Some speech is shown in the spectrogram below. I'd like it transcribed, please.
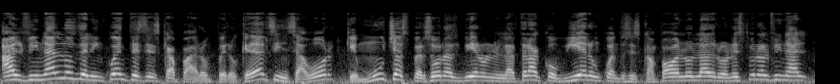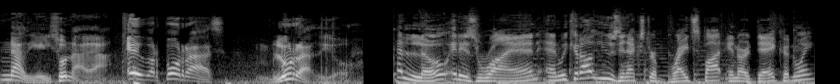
Al final los delincuentes se escaparon, pero queda el sinsabor que muchas personas vieron el atraco, vieron cuando se escapaban los ladrones, pero al final nadie hizo nada. Edward Porras, Blue Radio. Hello, it is Ryan, and we could all use an extra bright spot in our day, couldn't we?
